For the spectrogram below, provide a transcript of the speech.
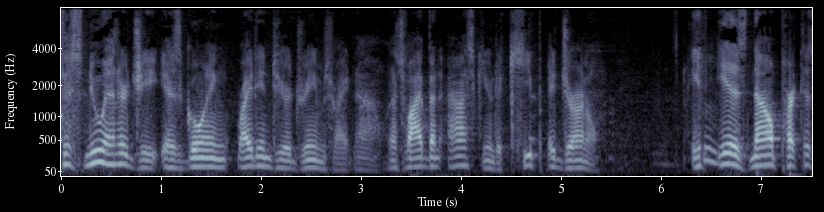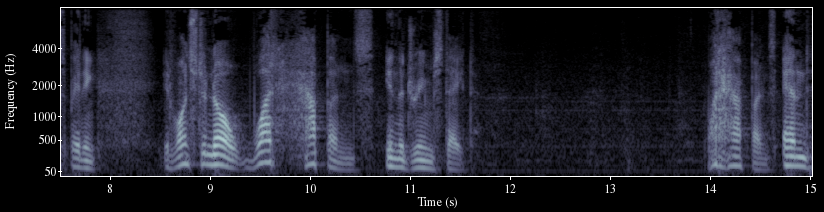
This new energy is going right into your dreams right now. That's why I've been asking you to keep a journal. It hmm. is now participating. It wants to know what happens in the dream state. What happens? And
